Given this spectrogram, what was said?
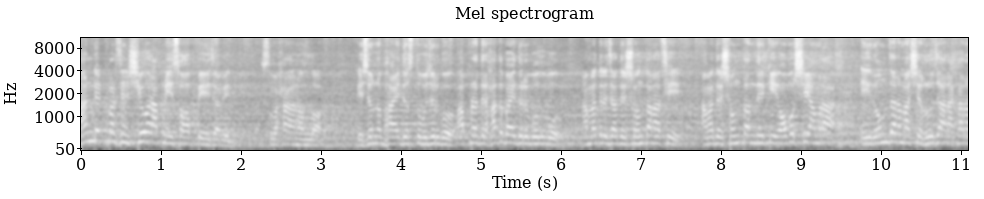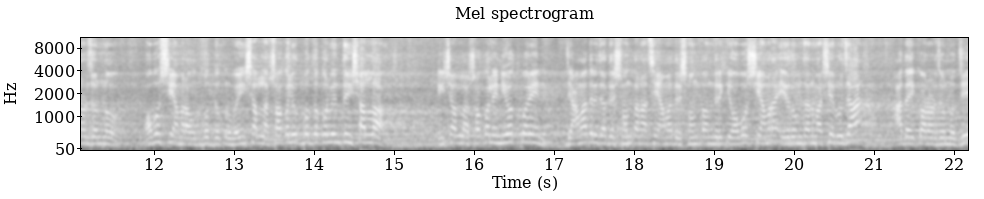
হান্ড্রেড পার্সেন্ট শিওর আপনি এই সব পেয়ে যাবেন। সুবাহান আল্লাহ এই জন্য ভাই, দোস্ত, বুজুর্গ, আপনাদের হাতে ভাই ধরে বলব, আমাদের যাদের সন্তান আছে, আমাদের সন্তানদেরকে অবশ্যই আমরা এই রমজান মাসে রোজা রাখানোর জন্য অবশ্যই আমরা উদ্বুদ্ধ করব। ইনশাল্লাহ সকলে উদ্বুদ্ধ করবেন তো ইনশাল্লাহ। ইনশাল্লাহ সকলে নিয়ত করেন যে আমাদের যাদের সন্তান আছে, আমাদের সন্তানদেরকে অবশ্যই আমরা এই রমজান মাসে রোজা আদায় করার জন্য যে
